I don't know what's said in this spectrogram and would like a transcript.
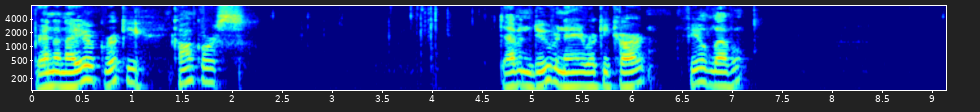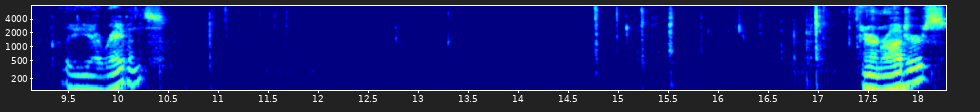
Brandon Aiyuk, rookie, concourse. Devin Duvernay, rookie card, field level for the uh, Ravens. Aaron Rodgers.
